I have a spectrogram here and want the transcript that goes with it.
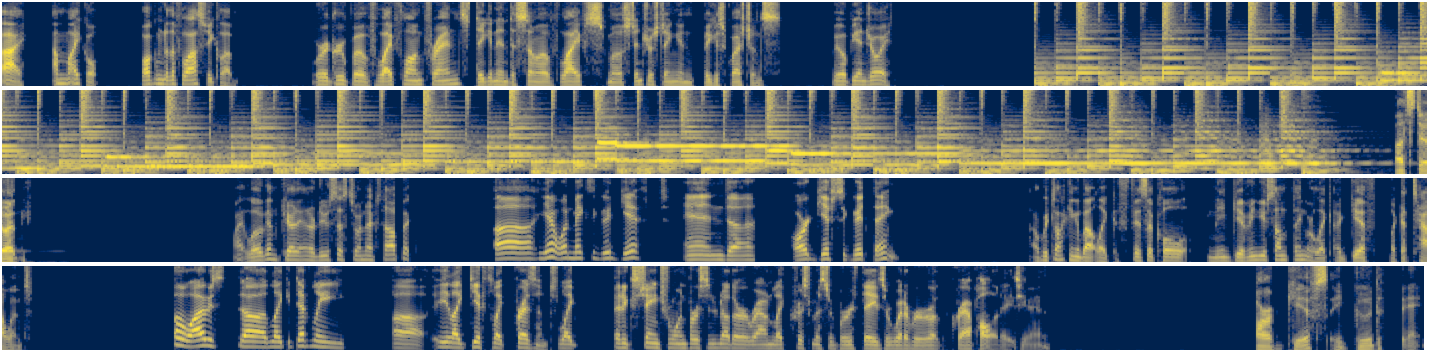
Hi, I'm Michael. Welcome to the Philosophy Club. We're a group of lifelong friends digging into some of life's most interesting and biggest questions. We hope you enjoy. Let's do it. All right, Logan, care to introduce us to our next topic? Uh, yeah. What makes a good gift? And uh, are gifts a good thing? Are we talking about like physical me giving you something or like a gift, like a talent? Oh, I was uh like definitely uh a, like gift like present, like an exchange from one person to another around like Christmas or birthdays or whatever other crap holidays you have. Are gifts a good thing?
